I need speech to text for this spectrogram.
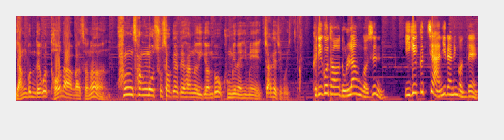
양분되고 더 나아가서는 황상무 수석에 대한 의견도 국민의힘이 짜게지고 있다. 그리고 더 놀라운 것은 이게 끝이 아니라는 건데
